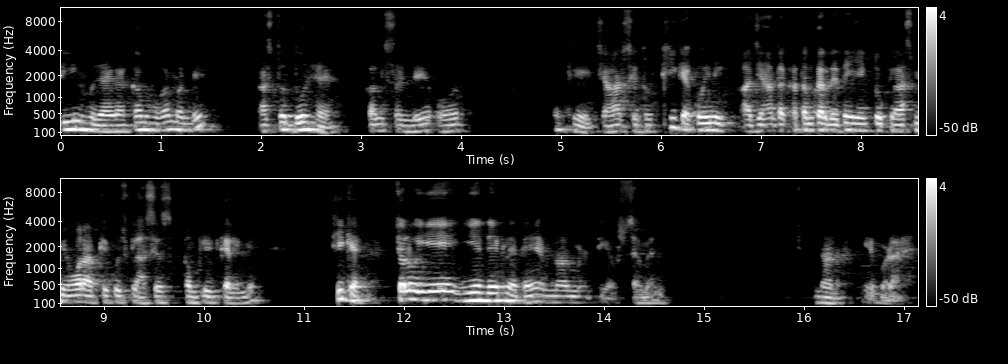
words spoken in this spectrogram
तीन हो जाएगा। कब होगा मंडे आज तो दो है। कल संडे और ओके, चार से तो ठीक है, कोई नहीं, आज यहाँ तक खत्म कर देते हैं, एक दो तो क्लास में और आपके कुछ क्लासेस कंप्लीट करेंगे, ठीक है, चलो ये ये देख लेते हैं एबनॉर्मलिटी ऑफ़ सेवन ना ना, ये बड़ा है,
